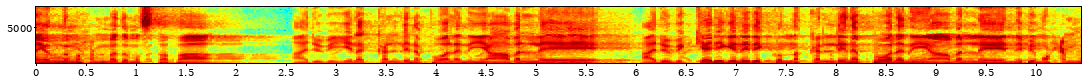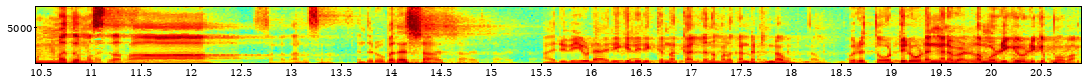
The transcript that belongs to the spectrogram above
എന്ന് മുഹമ്മദ് മുസ്തഫ. അരുവിയിലെ കല്ലിനെ പോലെ നീ ആവല്ലേ? അരുവിക്കരികിലിരിക്കുന്ന കല്ലിനെ പോലെ നീ ആവല്ലേ? നബി മുഹമ്മദ് മുസ്തഫ. എന്തൊരു ഉപദേശ? അരുവിയുടെ അരികിലിരിക്കുന്ന കല്ല് നമ്മൾ കണ്ടിട്ടുണ്ടാവും. ഒരു തോട്ടിലൂടെ ഇങ്ങനെ വെള്ളം ഒഴുകി ഒഴുകി പോവാം.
